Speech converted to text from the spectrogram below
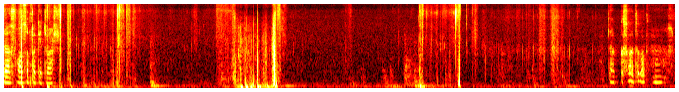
Biraz fazla paket var. Dakika saate bakmam lazım.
